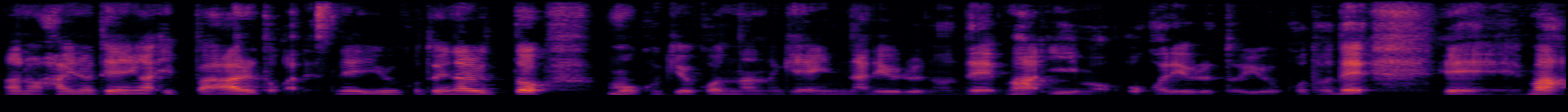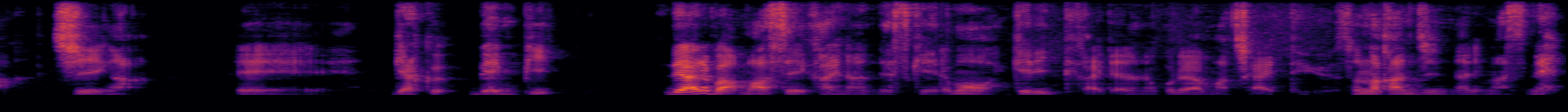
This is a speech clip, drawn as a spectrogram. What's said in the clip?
あの、肺の転移がいっぱいあるとかですね、いうことになると、もう呼吸困難の原因になり得るので、まあ、E も起こり得るということで、えー、まあ、C が、えー、逆、便秘であれば、まあ正解なんですけれども、下痢って書いてあるのはこれは間違いという、そんな感じになりますね。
